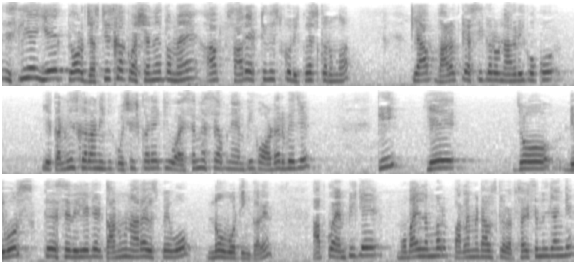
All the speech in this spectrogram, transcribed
इसलिए ये प्योर जस्टिस का क्वेश्चन है तो मैं आप सारे एक्टिविस्ट को रिक्वेस्ट करूँगा कि आप भारत के 80 करोड़ नागरिकों को ये कन्विंस कराने की कोशिश करें कि वो एसएमएस से अपने एमपी को ऑर्डर भेजे कि ये जो डिवोर्स के से रिलेटेड कानून आ रहा है उस पर वो नो वोटिंग करें। आपको एमपी के मोबाइल नंबर पार्लियामेंट हाउस के वेबसाइट से मिल जाएँगे।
